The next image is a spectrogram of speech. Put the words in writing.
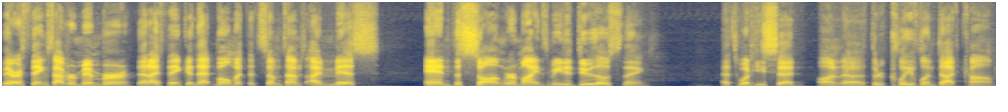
There are things I remember that I think in that moment that sometimes I miss, and the song reminds me to do those things." That's what he said on uh, through Cleveland.com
